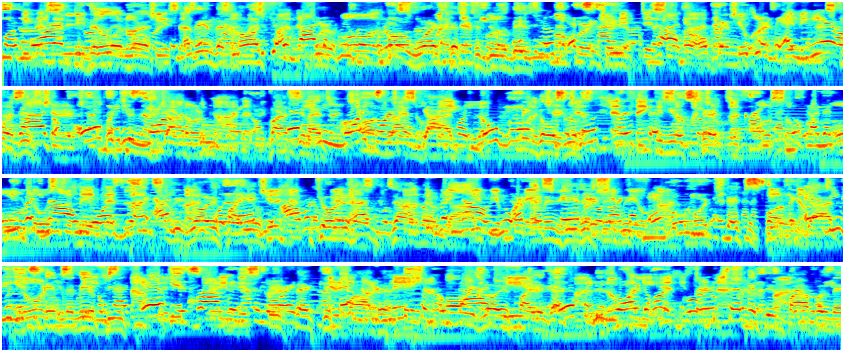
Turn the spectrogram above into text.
to deliver, and then the Lord for all workers to do this. Opportunities, God, you are giving us for oh this church. Opportunities, God, to evangelize online, God. And thank you so much, oh God, also for all those donated lands, oh God. You. have prepared us, oh God, we give you praise. We worship you, God. And the kingdom, Lord, is being established in this earth, in our nation, locally and internationally,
